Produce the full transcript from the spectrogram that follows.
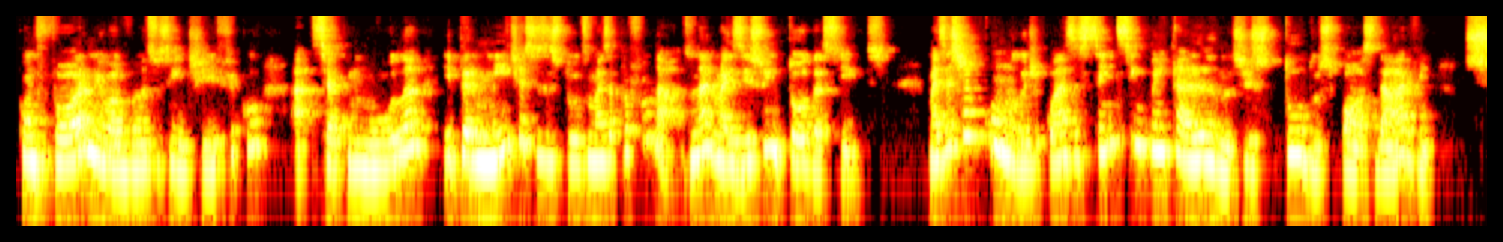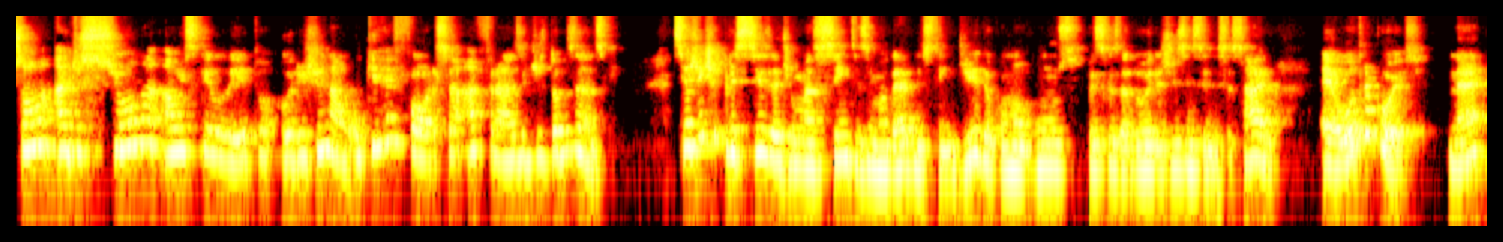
conforme o avanço científico se acumula e permite esses estudos mais aprofundados, né? Mas isso em toda a ciência. Mas esse acúmulo de quase 150 anos de estudos pós-Darwin só adiciona ao esqueleto original, o que reforça a frase de Dobzhansky. Se a gente precisa de uma síntese moderna estendida, como alguns pesquisadores dizem ser necessário, é outra coisa, né?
